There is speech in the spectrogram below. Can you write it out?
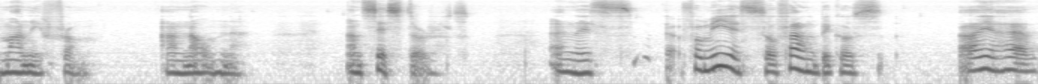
money from unknown ancestors. And it's for me it's so fun because i have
